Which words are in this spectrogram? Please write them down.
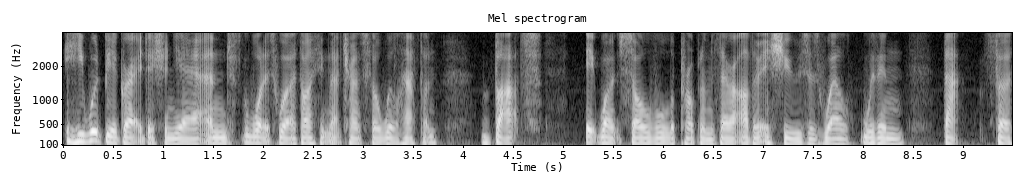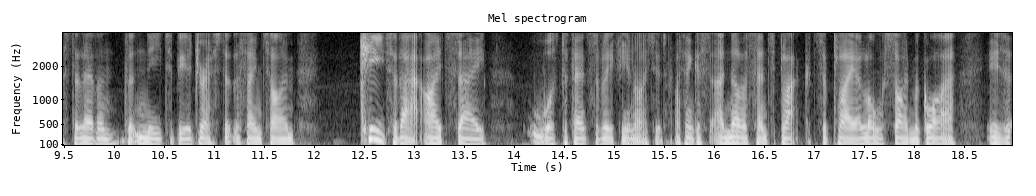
he would be a great addition, yeah, and for what it's worth, I think that transfer will happen. But it won't solve all the problems. There are other issues as well within that first 11 that need to be addressed at the same time. Key to that, I'd say, was defensively for United. I think another centre back to play alongside Maguire is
